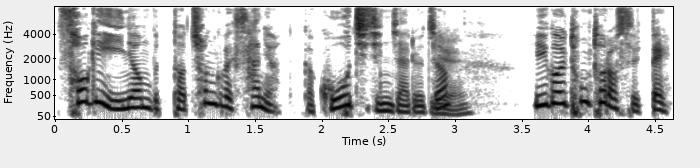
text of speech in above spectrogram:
서기 2년부터 1904년 그러니까 고 지진 자료죠. 예. 이걸 통틀었을 때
